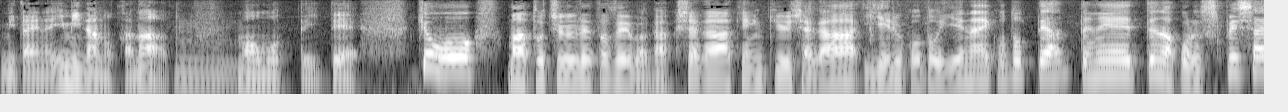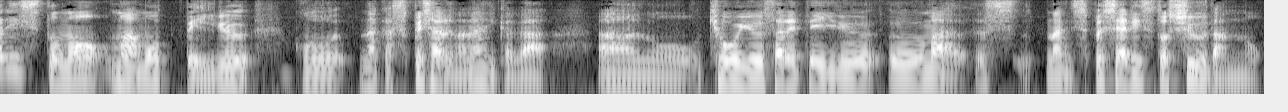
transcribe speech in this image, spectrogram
みたいな意味なのかなと、まあ思っていて、今日、まあ途中で例えば学者が、研究者が言えること言えないことってあってねっていうのはこれスペシャリストの、まあ持っている、こう、なんかスペシャルな何かが、あの、共有されている、まあ、何、スペシャリスト集団の、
